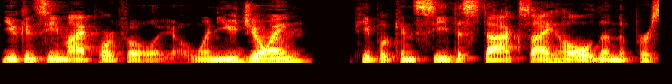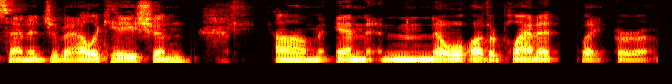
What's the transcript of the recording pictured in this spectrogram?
you can see my portfolio when you join. People can see the stocks I hold and the percentage of allocation. Um, and no other planet like or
